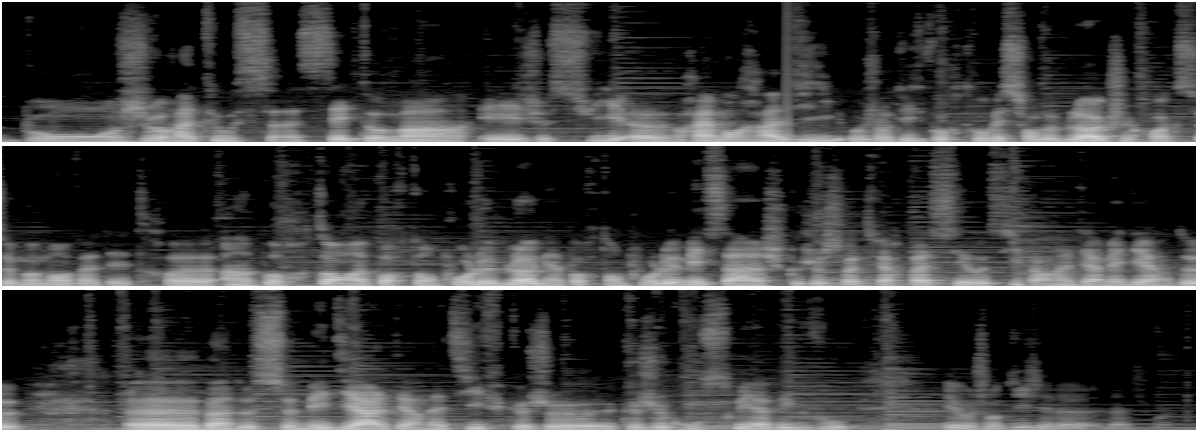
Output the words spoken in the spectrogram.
Bonjour à tous, c'est Thomas et je suis euh, vraiment ravi aujourd'hui de vous retrouver sur le blog. Je crois que ce moment va être euh, important, important pour le blog, important pour le message que je souhaite faire passer aussi par l'intermédiaire de, euh, ben, de ce média alternatif que je, que je construis avec vous. Et aujourd'hui, j'ai la, la joie.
